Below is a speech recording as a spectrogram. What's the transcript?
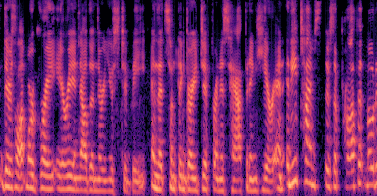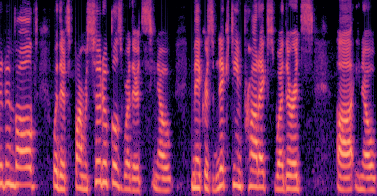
there's a lot more gray area now than there used to be and that something very different is happening here. And anytime there's a profit motive involved whether it's pharmaceuticals whether it's you know makers of nicotine products whether it's uh, you know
